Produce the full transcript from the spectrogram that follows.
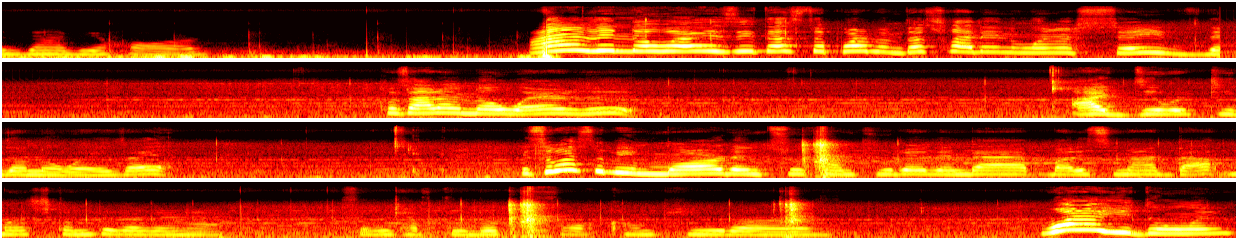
It's gonna be hard. I don't even know where is it. That's the problem. That's why I didn't want to save them. Cause I don't know where is it. I directly don't know where is it. It's supposed to be more than two computers than that, but it's not that much computer than that. So we have to look for computers. What are you doing?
